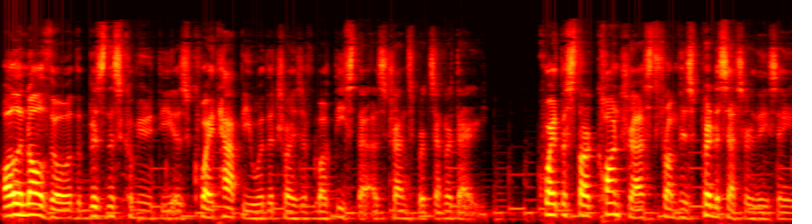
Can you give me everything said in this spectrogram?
All in all, though, the business community is quite happy with the choice of Bautista as Transport Secretary. Quite a stark contrast from his predecessor, they say.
